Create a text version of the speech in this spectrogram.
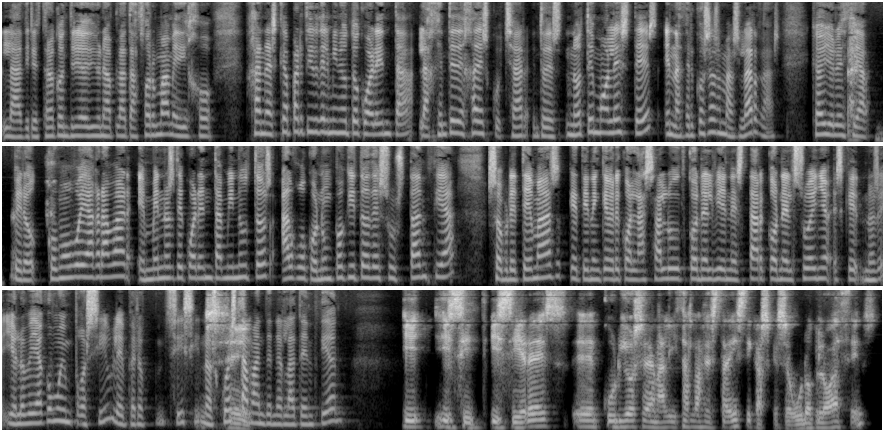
la directora de contenido de una plataforma me dijo, Hanna, es que a partir del minuto 40 la gente deja de escuchar, entonces no te molestes en hacer cosas más largas. Claro, yo le decía, pero ¿cómo voy a grabar en menos de 40 minutos algo con un poquito de sustancia sobre temas que tienen que ver con la salud, con el bienestar, con el sueño? Es que, no sé, yo lo veía como imposible, pero sí, sí, nos cuesta mantener la atención. Y, si, eres eh, curioso y analizas las estadísticas, que seguro que lo haces,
